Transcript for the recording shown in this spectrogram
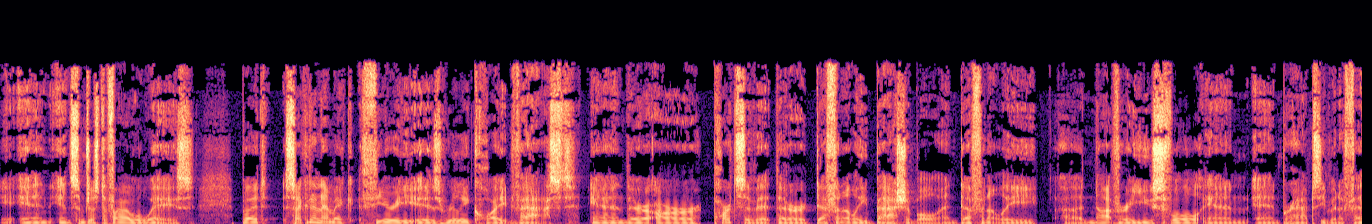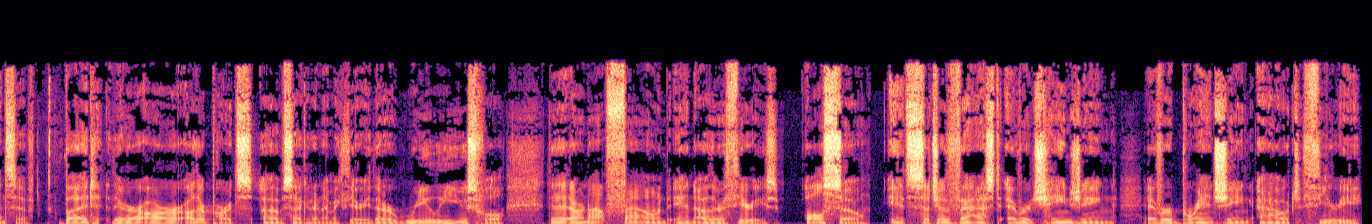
in in some justifiable ways. But psychodynamic theory is really quite vast, and there are parts of it that are definitely bashable and definitely uh, not very useful and, and perhaps even offensive. But there are other parts of psychodynamic theory that are really useful that are not found in other theories. Also, it's such a vast, ever changing, ever branching out theory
